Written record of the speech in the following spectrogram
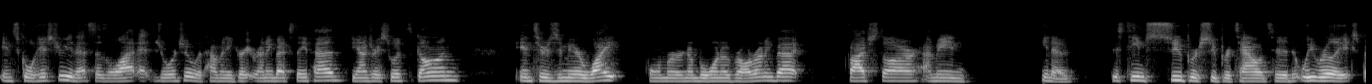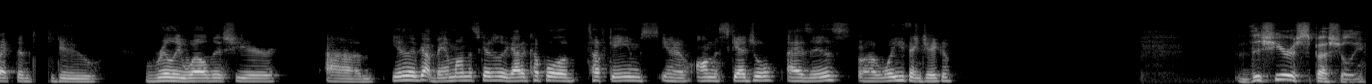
in school history, and that says a lot at Georgia with how many great running backs they've had. D'Andre Swift's gone. Enter Zamir White, former number one overall running back, five star. I mean, you know, this team's super, super talented. We really expect them to do really well this year. Um, you know, they've got Bama on the schedule. They got a couple of tough games, you know, on the schedule as is. Uh, what do you think, Jacob? This year, especially,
